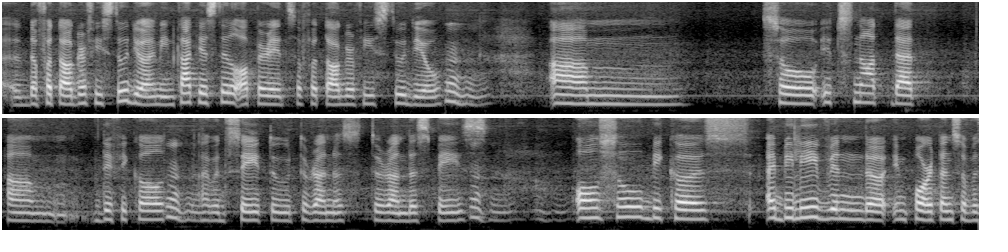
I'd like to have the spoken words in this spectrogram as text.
uh, the photography studio. I mean, Katya still operates a photography studio. Um, so it's not that um, difficult, I would say, to, to run us to run the space. Also, because I believe in the importance of a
